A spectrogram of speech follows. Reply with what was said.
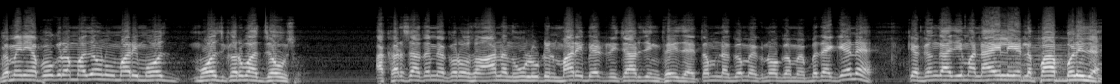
ગમે ત્યાં પ્રોગ્રામમાં જાઉં હું મારી મોજ મોજ કરવા જ જાઉં છું. આ ખર્ચા તમે કરો છો, આનંદ હું લૂંટીને મારી બેટરી ચાર્જિંગ થઈ જાય. તમને ગમે કે ન ગમે બધા કહે ને કે ગંગાજીમાં નાહી લઈએ એટલે પાપ બળી જાય.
